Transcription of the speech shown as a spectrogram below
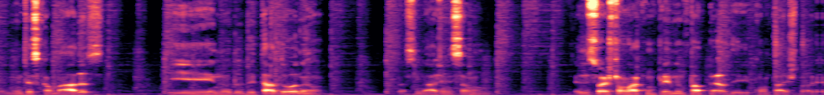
tem muitas camadas, e no do ditador não. Os personagens são eles só estão lá cumprindo um papel de contar a história.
